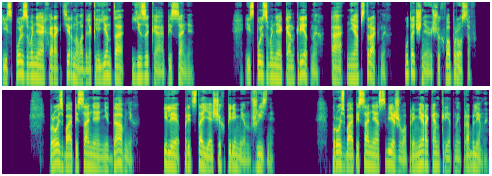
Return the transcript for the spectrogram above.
Использование характерного для клиента языка описания. Использование конкретных, а не абстрактных, уточняющих вопросов. Просьба описания недавних или предстоящих перемен в жизни. Просьба описания свежего примера конкретной проблемы.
